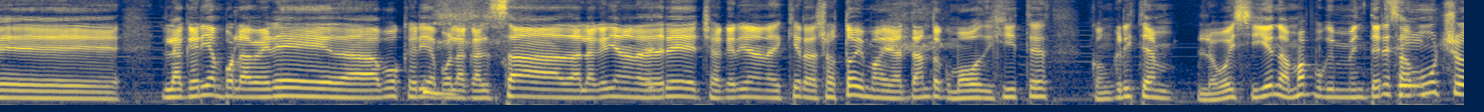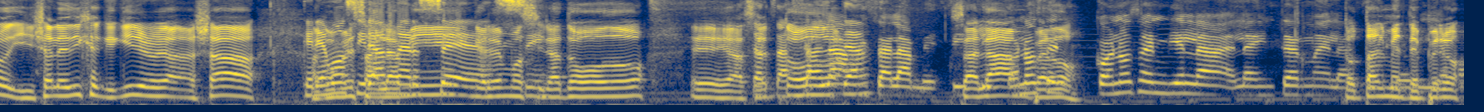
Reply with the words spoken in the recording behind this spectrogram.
Eh, la querían por la vereda, vos querías por la calzada, la querían a la derecha, querían a la izquierda. Yo estoy más al tanto, como vos dijiste, con Cristian lo voy siguiendo, además porque me interesa mucho y ya le dije que quiero ir allá. Queremos ir a Mercedes. Queremos ir a todo, eh, hacer todo. Salame, salame. conocen, conocen, bien la, interna de la Totalmente, pero.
